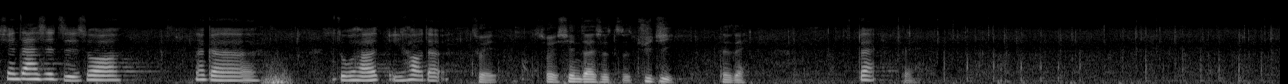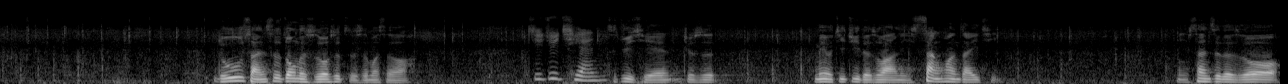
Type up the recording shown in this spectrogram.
现在是指说，那个组合以后的。所以，所以现在是指聚集，对不对？对。对。如闪示中的时候是指什么时候？积聚前。积聚前就是没有积聚的时候，你散放在一起。你散置的时候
